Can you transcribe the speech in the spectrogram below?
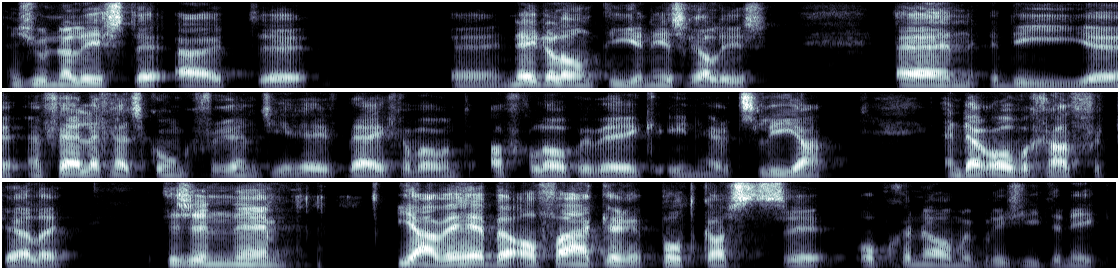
een journaliste uit Nederland die in Israël is. En die een veiligheidsconferentie heeft bijgewoond afgelopen week in Herzliya. En daarover gaat vertellen. Het is een, ja, we hebben al vaker podcasts opgenomen, Brigitte en ik.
